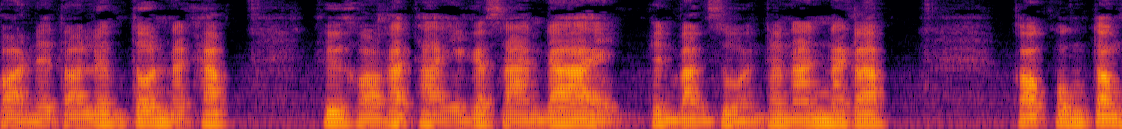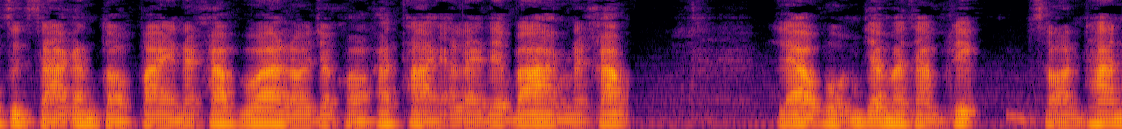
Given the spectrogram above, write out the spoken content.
ก่อนในตอนเริ่มต้นนะครับ คือขอคัดถ่ายเอกสารได้เป็นบางส่วนเท่านั้นนะครับ ก็คงต้องศึกษากันต่อไปนะครับ ว่าเราจะขอคัดถ่ายอะไรได้บ้างนะครับ แล้วผมจะมาทำคลิปสอนท่าน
